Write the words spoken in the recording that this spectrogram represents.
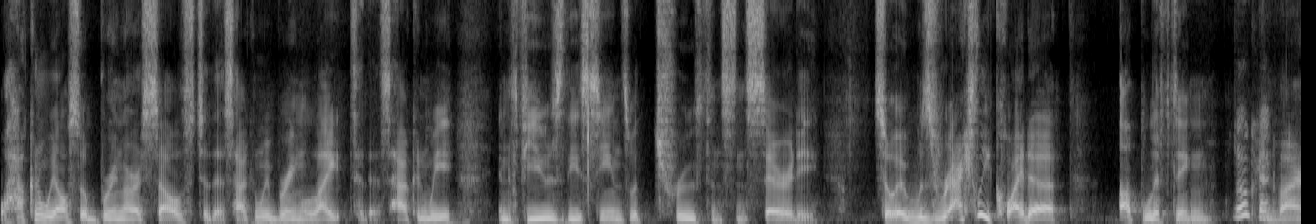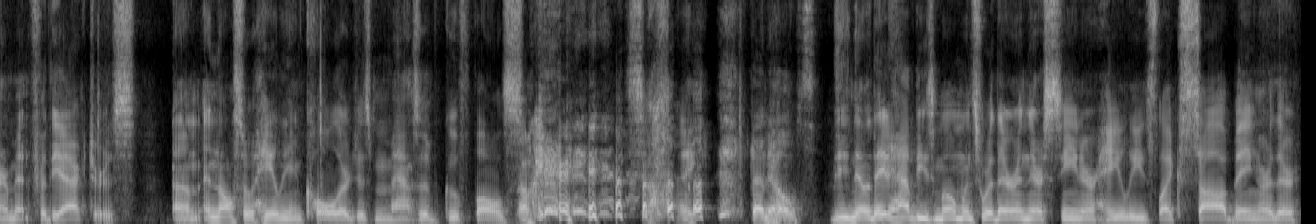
well, how can we also bring ourselves to this? How can we bring light to this? How can we infuse these scenes with truth and sincerity? So it was actually quite a uplifting environment for the actors. Um, and also Haley and Cole are just massive goofballs. Okay. So like That you know, helps. You know, they'd have these moments where they're in their scene or Haley's like sobbing or they're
